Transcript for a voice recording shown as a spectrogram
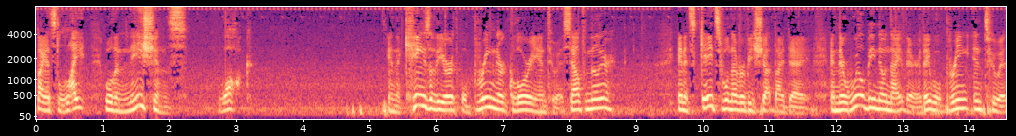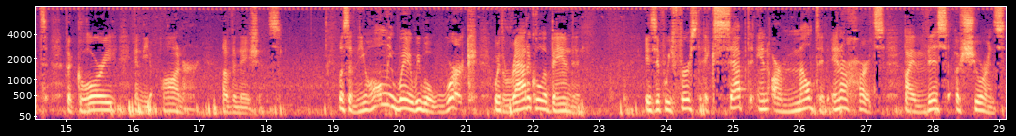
By its light will the nations walk, and the kings of the earth will bring their glory into it. Sound familiar? And its gates will never be shut by day, and there will be no night there. They will bring into it the glory and the honor of the nations. Listen, the only way we will work with radical abandon is if we first accept and are melted in our hearts by this assurance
